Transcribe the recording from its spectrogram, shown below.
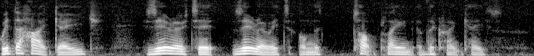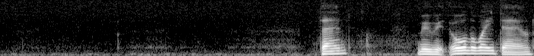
with the height gauge, zero it, zero it on the top plane of the crankcase. Then, move it all the way down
